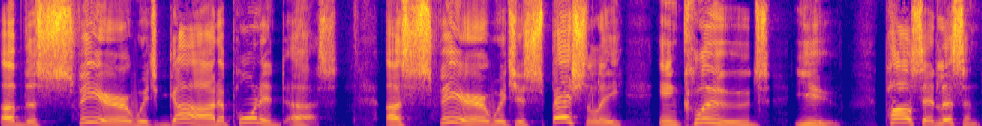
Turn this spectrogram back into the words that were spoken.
of the sphere which God appointed us, a sphere which especially includes you. Paul said, Listen,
